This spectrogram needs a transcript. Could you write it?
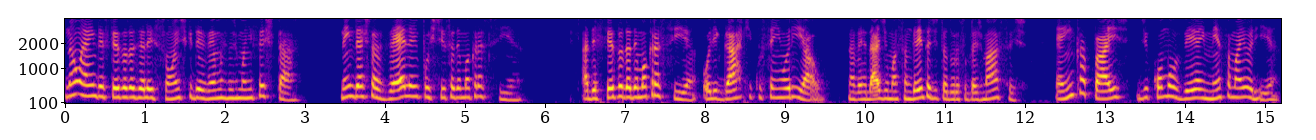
Não é em defesa das eleições que devemos nos manifestar, nem desta velha e postiça democracia. A defesa da democracia oligárquico-senhorial, na verdade uma sangrenta ditadura sobre as massas, é incapaz de comover a imensa maioria,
